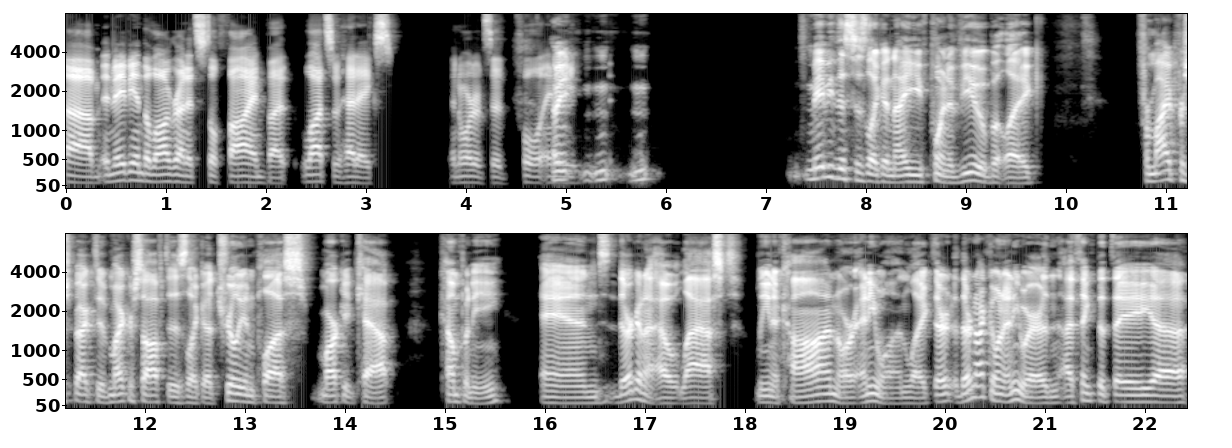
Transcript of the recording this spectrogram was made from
Um, and maybe in the long run it's still fine, but lots of headaches in order to pull any. I mean, m- maybe this is like a naive point of view, but like from my perspective, Microsoft is like a trillion plus market cap company, and they're gonna outlast Lina Khan or anyone. Like they're they're not going anywhere. And I think that they. Uh,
